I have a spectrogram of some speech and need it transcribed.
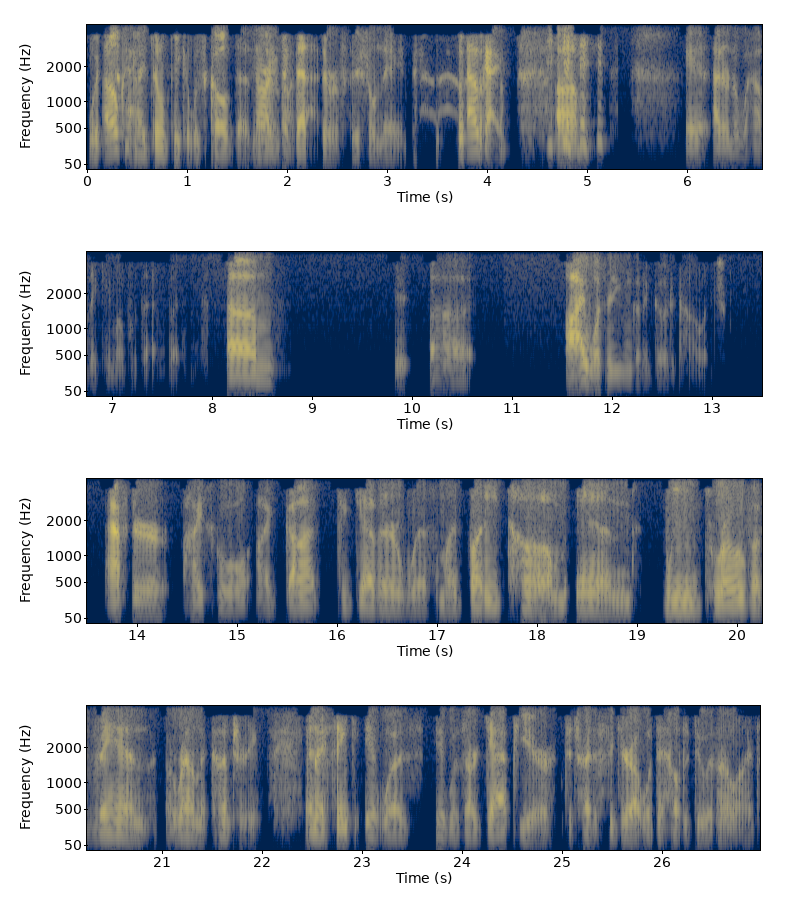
which Okay. I don't think it was called that. Sorry like that's that. their official name. okay. um, and I don't know how they came up with that, but um, uh, I wasn't even going to go to college. After high school, I got together with my buddy Tom, and we drove a van around the country. And I think it was it was our gap year to try to figure out what the hell to do with our lives.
